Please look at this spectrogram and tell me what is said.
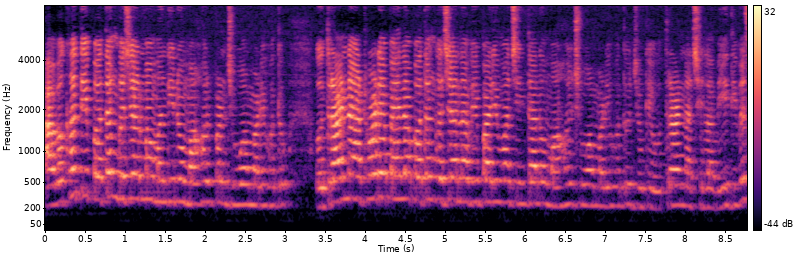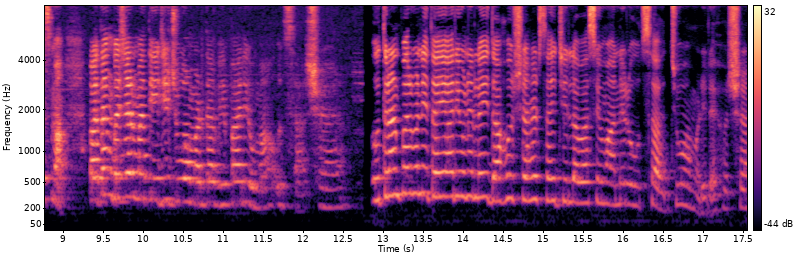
આ વખતે પતંગ બજારમાં મંદીનો માહોલ પણ જોવા મળ્યો હતો. ઉત્તરાયણના અઠવાડિયા પહેલા પતંગ બજારના વેપારીઓમાં ચિંતાનો માહોલ જોવા મળ્યો હતો, જો કે ઉત્તરાયણના છેલ્લા બે દિવસમાં પતંગ બજારમાં તેજી જોવા મળતા વેપારીઓમાં ઉત્સાહ છે. ઉત્તરાયણ પર્વની તૈયારીઓને લઈ દાહોદ શહેર સહિત જિલ્લાવાસીઓમાં અનેરો ઉત્સાહ જોવા મળી રહ્યો છે.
